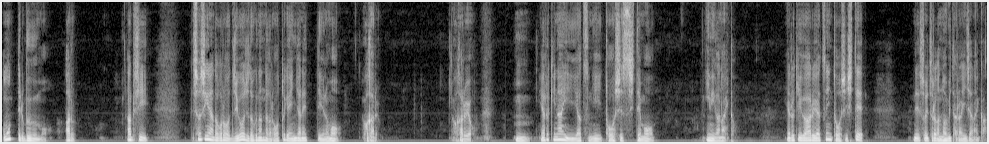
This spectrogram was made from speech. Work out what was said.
思ってる部分もある。あるし、正直なところ自業自得なんだからほっときゃいいんじゃねっていうのもわかる。わかるよ。うん。やる気ないやつに投資しても意味がないと。やる気があるやつに投資して、で、そいつらが伸びたらいいじゃないか。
